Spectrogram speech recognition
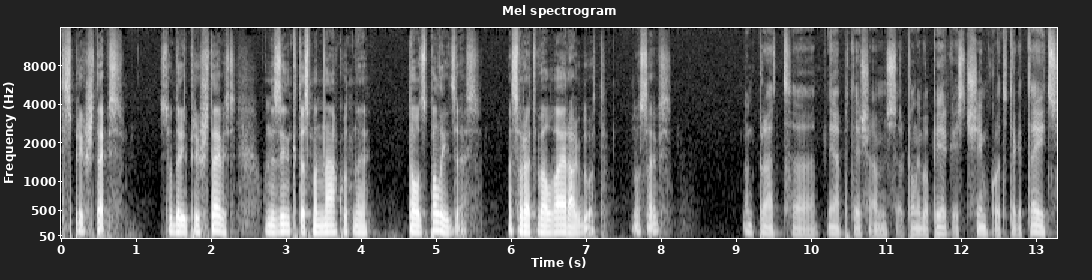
tas priekš tevis. Es to darīju priekš tevis, un es zinu, ka tas man nākotnē daudz palīdzēs. Es varētu vēl vairāk dot no sevis. Manuprāt, jā, patiešām es varu pilnībā piekrist šim, ko tu tagad teici,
